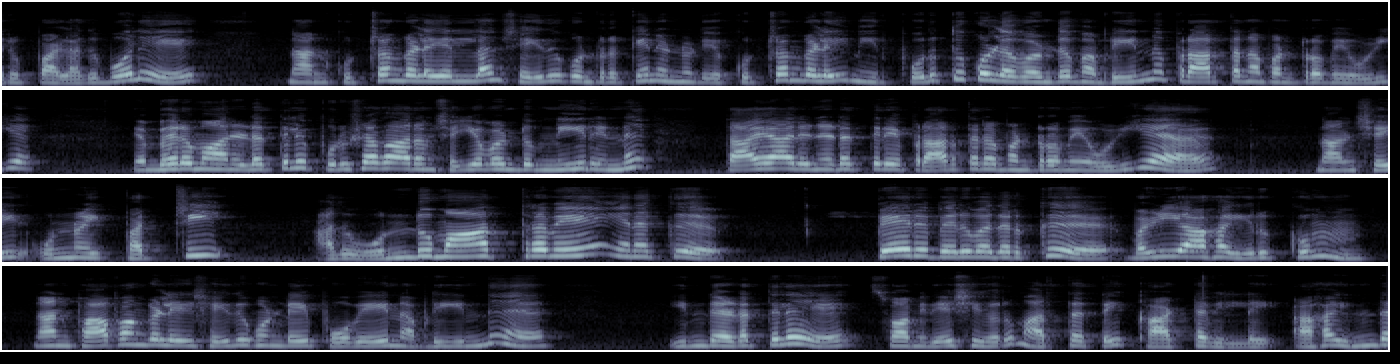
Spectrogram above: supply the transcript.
இருப்பாள். அதுபோலே நான் குற்றங்களையெல்லாம் செய்து கொண்டிருக்கேன். என்னுடைய குற்றங்களை நீர் பொறுத்து கொள்ள வேண்டும் அப்படின்னு பிரார்த்தனை பண்ணுறோமே ஒழிய எம்பெருமானிடத்திலே புருஷகாரம் செய்ய வேண்டும் நீர் என்ன தாயாரினிடத்திலே பிரார்த்தனை பண்ணுறோமே ஒழிய நான் செய் உன்னை பற்றி அது ஒன்று மாத்திரமே எனக்கு பேறு பெறுவதற்கு வழியாக இருக்கும். நான் பாபங்களை செய்து கொண்டே போவேன் அப்படின்னு இந்த இடத்திலே சுவாமி தேசிகரும் அர்த்தத்தை காட்டவில்லை. ஆக இந்த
